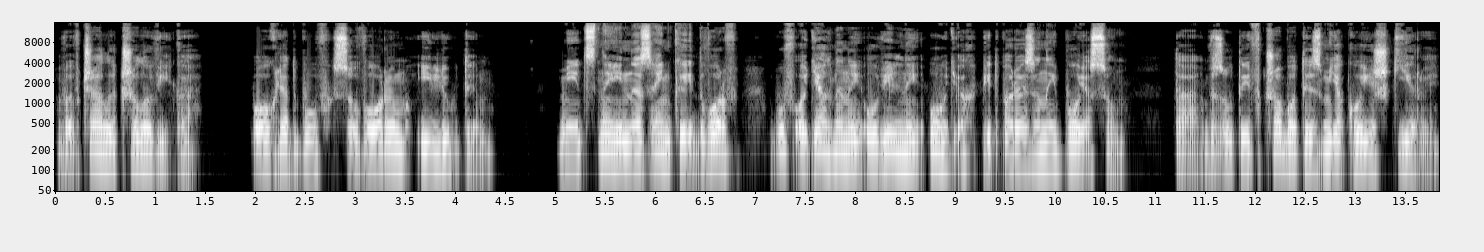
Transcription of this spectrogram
вивчали чоловіка, погляд був суворим і лютим. Міцний низенький дворф був одягнений у вільний одяг, підперезаний поясом, та взутий в чоботи з м'якої шкіри,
